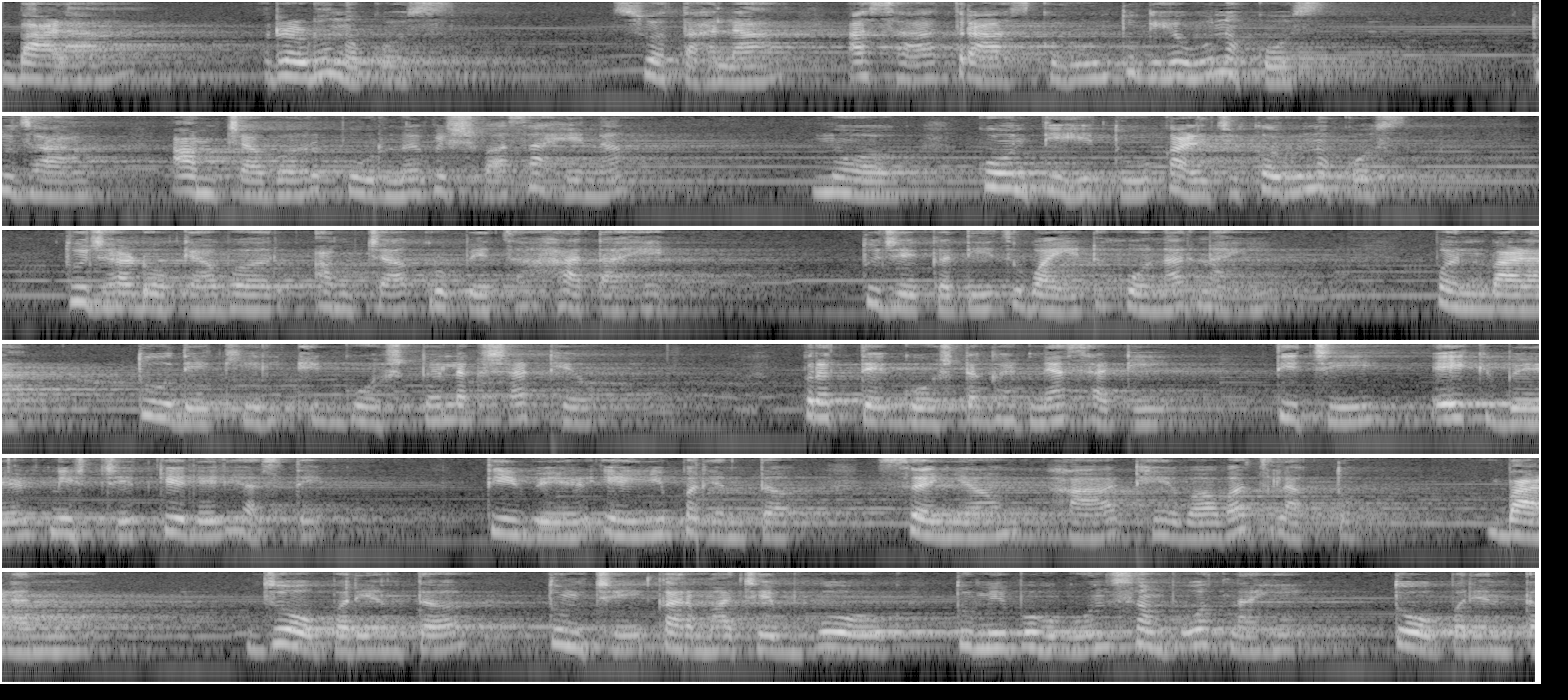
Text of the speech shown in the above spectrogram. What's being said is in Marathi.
बाळा रडू नकोस. स्वतःला असा त्रास करून तू घेऊ नकोस. तुझा आमच्यावर पूर्ण विश्वास आहे ना? मग कोणतीही तू काळजी करू नकोस. तुझ्या डोक्यावर आमच्या कृपेचा हात आहे. तुझे कधीच वाईट होणार नाही. पण बाळा तू देखील एक गोष्ट लक्षात ठेव. प्रत्येक गोष्ट घडण्यासाठी तिची एक वेळ निश्चित केलेली असते. ती वेळ येईपर्यंत संयम हा ठेवावाच लागतो. बाळांनो जोपर्यंत तुमचे कर्माचे भोग तुम्ही भोगून संपवत नाही तोपर्यंत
